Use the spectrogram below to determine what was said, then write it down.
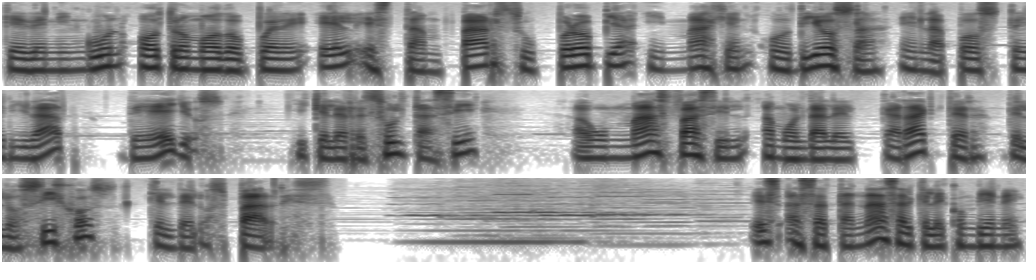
que de ningún otro modo puede él estampar su propia imagen odiosa en la posteridad de ellos, y que le resulta así aún más fácil amoldar el carácter de los hijos que el de los padres. Es a Satanás al que le conviene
